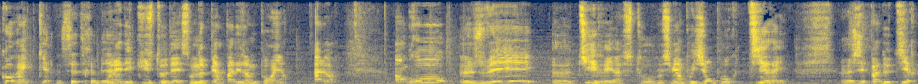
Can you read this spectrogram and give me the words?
correct. C'est très bien. On est des custodes, on ne perd pas des hommes pour rien. Alors, en gros, euh, je vais euh, tirer à ce tour. Je me suis mis en position pour tirer. Euh, j'ai pas de tir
